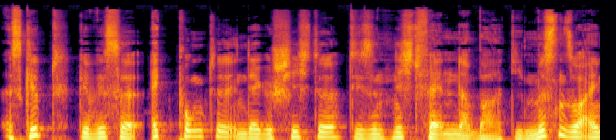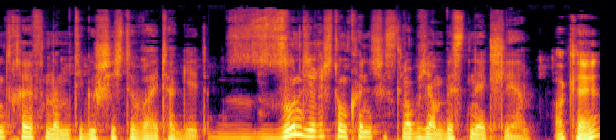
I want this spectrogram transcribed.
Es gibt gewisse Eckpunkte in der Geschichte, die sind nicht veränderbar. Die müssen so eintreffen, damit die Geschichte weitergeht. So in die Richtung könnte ich es, glaube ich, am besten erklären. Okay.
